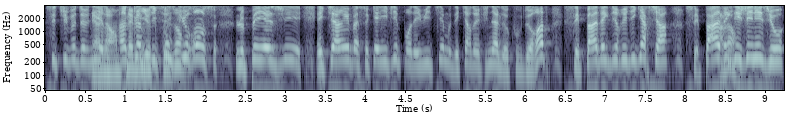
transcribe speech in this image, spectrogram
si tu veux devenir un club qui de saison. concurrence le PSG et qui arrive à se qualifier pour des huitièmes ou des quarts de finale de Coupe d'Europe, c'est pas avec des Rudy Garcia, c'est pas avec des Genesio,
